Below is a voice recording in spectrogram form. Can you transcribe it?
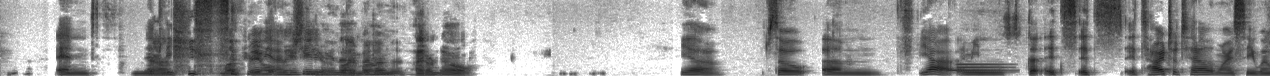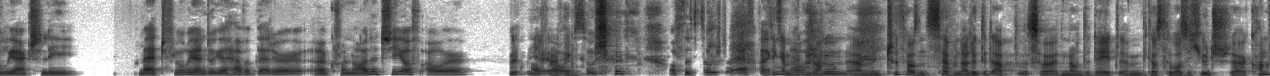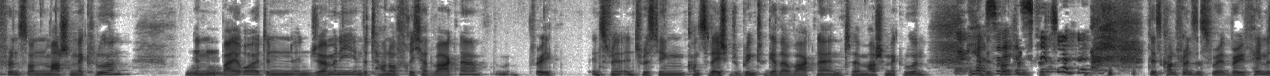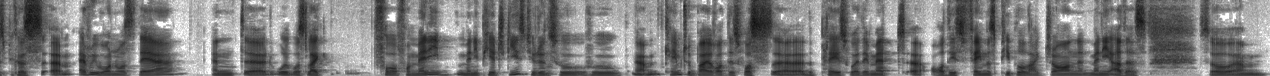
and yeah. at least maybe I'm cheating a little bit on the. I don't know. Yeah. So um, yeah, I mean, it's it's it's hard to tell, Marcy, when we actually met. Florian, do you have a better uh, chronology of our of yeah, our think, social of the social aspects? I think I met John um, in 2007. I looked it up, so I don't know the date um, because there was a huge uh, conference on Marshall McLuhan mm-hmm. in Bayreuth in, in Germany, in the town of Richard Wagner. Very interesting constellation to bring together Wagner and uh, Marshall McLuhan. Yes, this, conference, this conference is very famous because um, everyone was there, and uh, it was like for for many many PhD students who who um, came to Bayreuth, this was uh, the place where they met uh, all these famous people like John and many others. So um,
